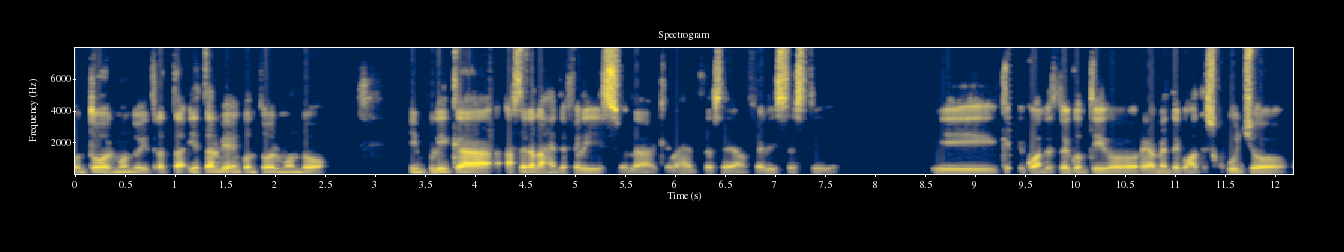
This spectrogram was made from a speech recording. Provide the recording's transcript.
con todo el mundo y, tratar, y estar bien con todo el mundo implica hacer a la gente feliz, ¿verdad? que la gente sea felices y, y que cuando estoy contigo, realmente cuando te escucho,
